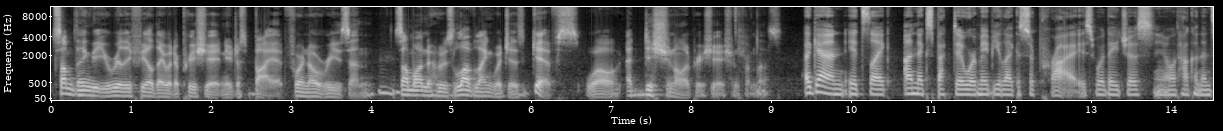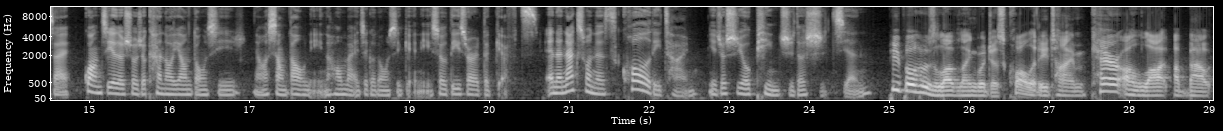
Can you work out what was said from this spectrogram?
something that you really feel they would appreciate and you just buy it for no reason. Someone whose love language is gifts will additional appreciation from this Again, it's like unexpected or maybe like a surprise where they just, you know, 他可能在逛街的时候就看到一样东西，然后想到你，然后买这个东西给你。So these are the gifts. And the next one is quality time, 也就是有品质的时间。 People whose love language is quality time care a lot about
